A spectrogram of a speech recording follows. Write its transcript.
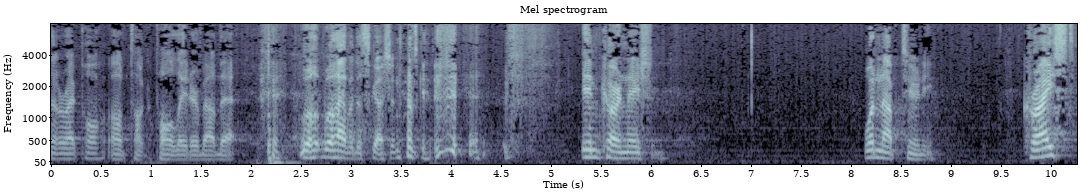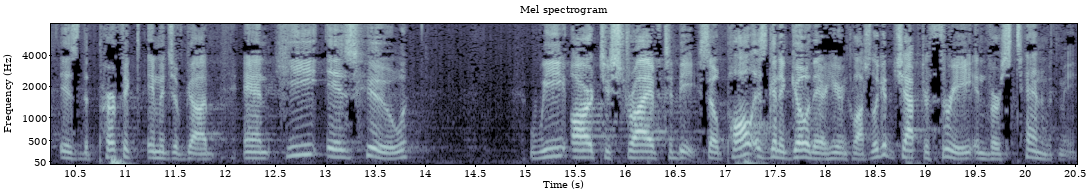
that all right, Paul? I'll talk to Paul later about that. we'll, we'll have a discussion. That's good. Incarnation. What an opportunity. Christ is the perfect image of God, and he is who we are to strive to be. So, Paul is going to go there here in Colossians. Look at chapter 3 in verse 10 with me.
